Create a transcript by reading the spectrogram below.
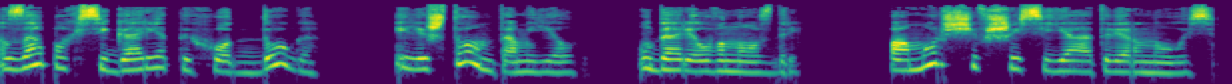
Запах сигареты хот-дога, или что он там ел, ударил в ноздри. Поморщившись, я отвернулась.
